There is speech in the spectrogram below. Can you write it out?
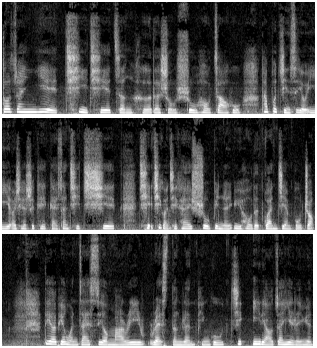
多专业气切整合的手术后照护，它不仅是有意义，而且是可以改善气切切气管切开术病人愈后的关键步骤。第二篇文摘是由 Marie Res 等人评估医医疗专业人员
